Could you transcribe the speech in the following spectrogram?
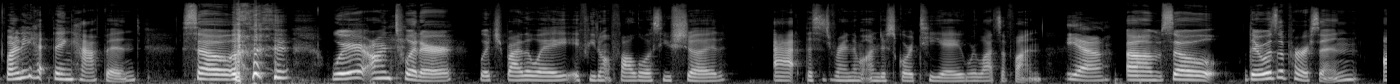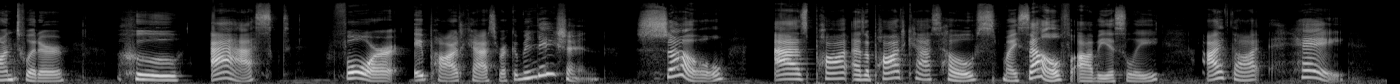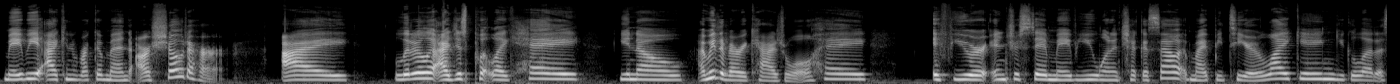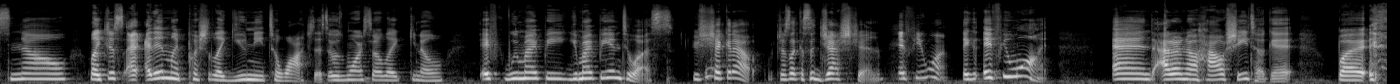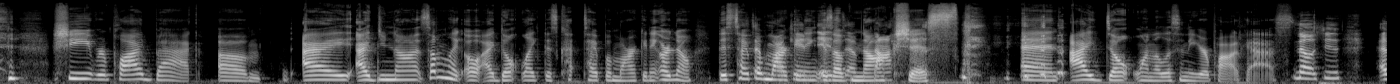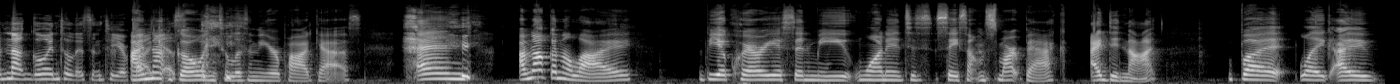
funny thing happened. So we're on Twitter, which by the way, if you don't follow us, you should. At this is random underscore TA. We're lots of fun. Yeah. Um, so there was a person on Twitter who asked for a podcast recommendation. So, as po- as a podcast host myself, obviously, I thought, "Hey, maybe I can recommend our show to her." I literally I just put like, "Hey, you know, I made it very casual. Hey, if you're interested, maybe you want to check us out. It might be to your liking. You can let us know. Like, just I, I didn't like push it like you need to watch this. It was more so like you know, if we might be, you might be into us. You should check it out. Just like a suggestion, If you want. if if you want. And I don't know how she took it, but she replied back. Um, I I do not something like oh I don't like this type of marketing or no this type of marketing is, obnoxious, and I don't want to listen to your podcast. No, she. I'm not going to listen to your. podcast. I'm not going to listen to your podcast. And I'm not going to lie, the Aquarius in me wanted to say something smart back. I did not. But like I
